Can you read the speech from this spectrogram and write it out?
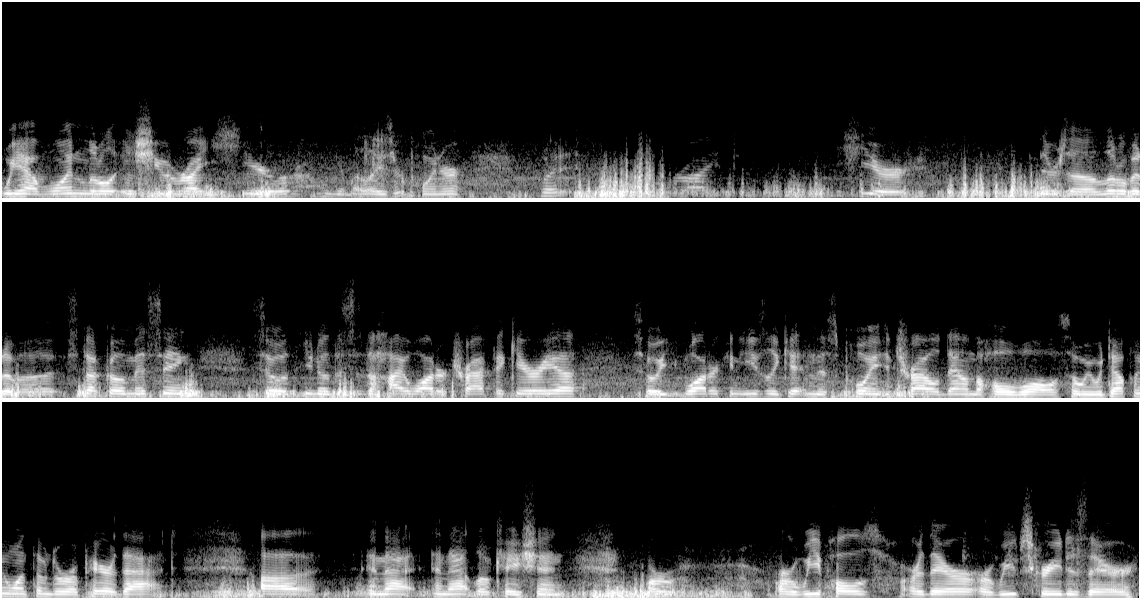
We have one little issue right here. My laser pointer. But right here, there's a little bit of a stucco missing. So, you know, this is the high water traffic area. So water can easily get in this point and travel down the whole wall. So we would definitely want them to repair that uh, in that in that location. Our our weep holes are there. Our weep screed is there.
